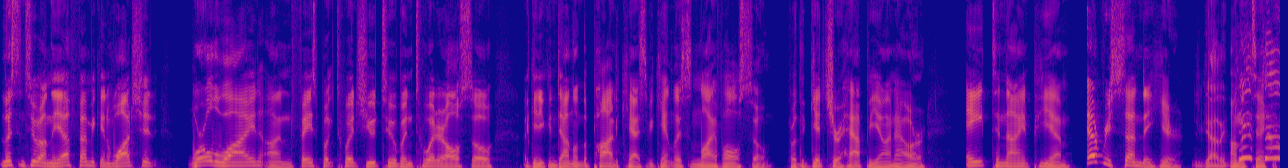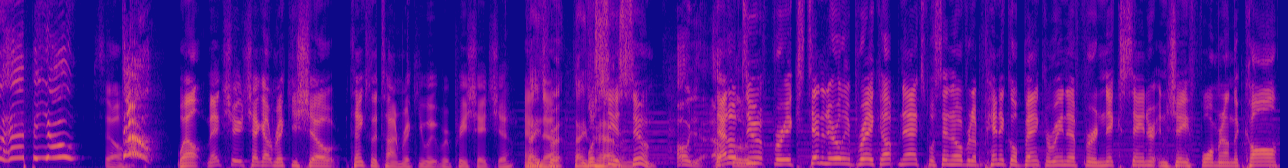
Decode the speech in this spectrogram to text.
listen to it on the FM. You can watch it worldwide on Facebook, Twitch, YouTube, and Twitter. Also, again, you can download the podcast if you can't listen live also for the Get Your Happy On Hour, 8 to 9 p.m. every Sunday here. You got to get your happy yo. So, well, make sure you check out Ricky's show. Thanks for the time, Ricky. We, we appreciate you. And, Thanks uh, for- thanks we'll see you me. soon. Oh yeah, That'll do it for extended early break. Up next, we'll send it over to Pinnacle Bank Arena for Nick Sander and Jay Foreman on the call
